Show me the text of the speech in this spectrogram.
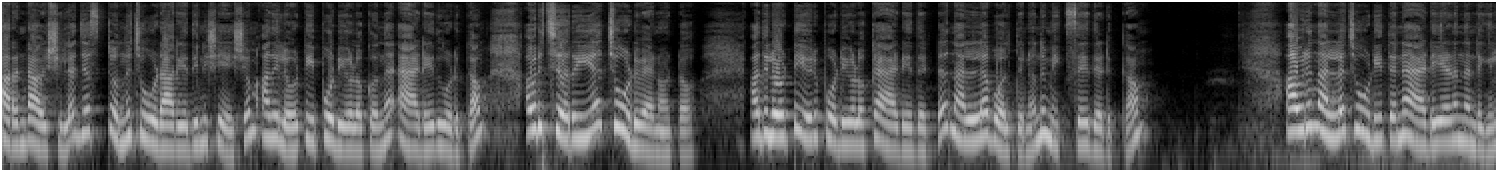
ആറേണ്ട ആവശ്യമില്ല. ജസ്റ്റ് ഒന്ന് ചൂടാറിയതിന് ശേഷം അതിലോട്ട് ഈ പൊടികളൊക്കെ ഒന്ന് ആഡ് ചെയ്ത് കൊടുക്കാം. ഒരു ചെറിയ ചൂട് വേണം കേട്ടോ. അതിലോട്ട് ഈ ഒരു പൊടികളൊക്കെ ആഡ് ചെയ്തിട്ട് നല്ല പോലെ തന്നെ ഒന്ന് മിക്സ് ചെയ്തെടുക്കാം. ആ ഒരു നല്ല ചൂടി തന്നെ ആഡ് ചെയ്യണമെന്നുണ്ടെങ്കിൽ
